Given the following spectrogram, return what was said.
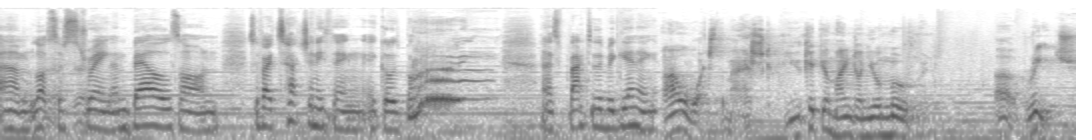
um, lots of string and bells on. So if I touch anything, it goes and it's back to the beginning. I'll watch the mask. You keep your mind on your movement. Oh, reach.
